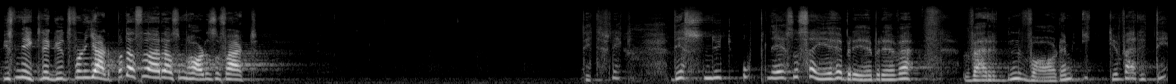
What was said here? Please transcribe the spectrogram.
Hvis han virkelig er Gud, så får han hjelpe disse der, som har det så fælt. Det er ikke slik. Det er snudd opp ned, så sier hebreerbrevet. Verden var dem ikke verdig.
